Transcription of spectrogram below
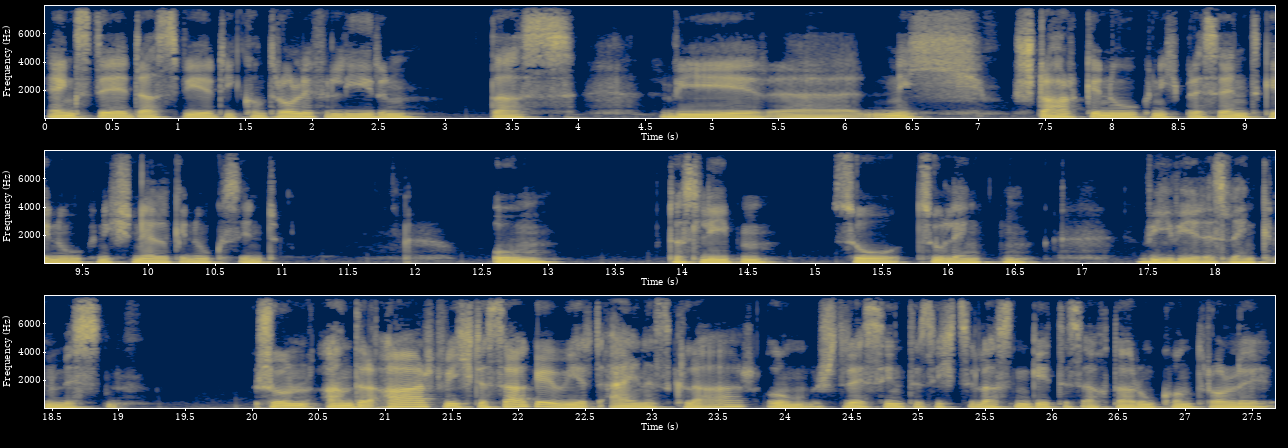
Ängste, dass wir die Kontrolle verlieren, dass wir äh, nicht stark genug, nicht präsent genug, nicht schnell genug sind, um das Leben so zu lenken, wie wir es lenken müssten. Schon an der Art, wie ich das sage, wird eines klar. Um Stress hinter sich zu lassen, geht es auch darum, Kontrolle,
